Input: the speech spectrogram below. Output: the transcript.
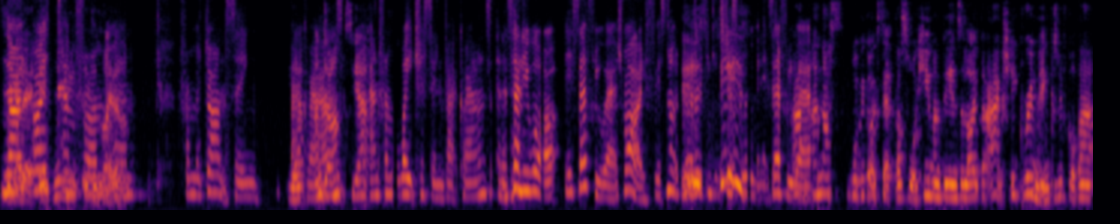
No, it. I It really from like um, from a dancing yeah, and dance, yeah. and from a waitressing background, and I Mhm. tell you what, it's everywhere. It's rife. It's not. It I don't is, think it's it just is. grooming. It's everywhere. and, and that's what we got to accept that's what human beings are like but actually grooming because we've got that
